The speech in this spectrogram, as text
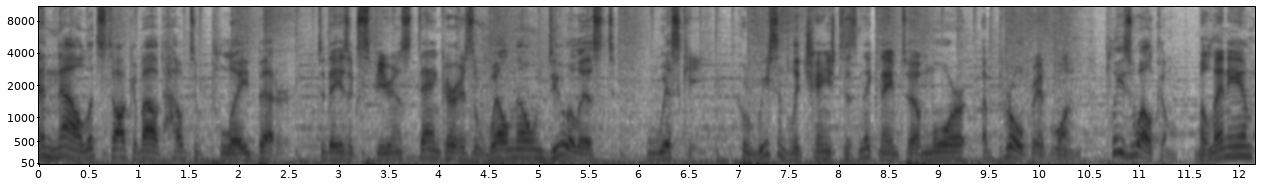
And now let's talk about how to play better. Today's experienced tanker is a well-known duelist, Whiskey, who recently changed his nickname to a more appropriate one, Please welcome Millennium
